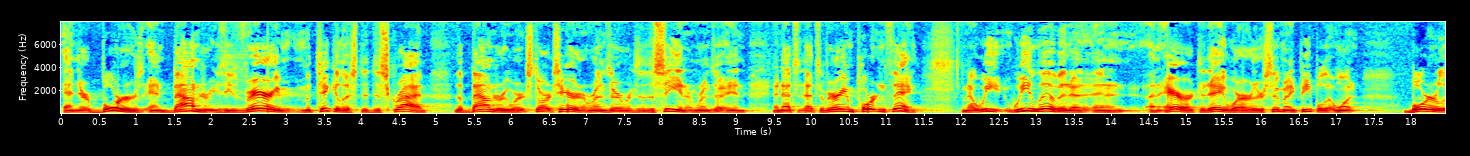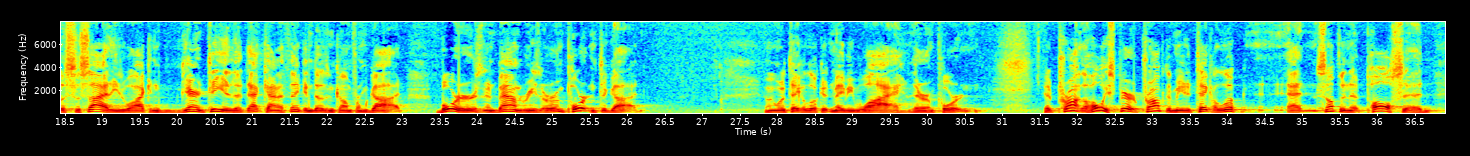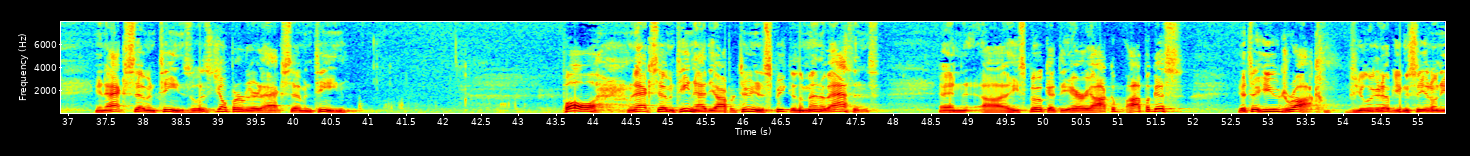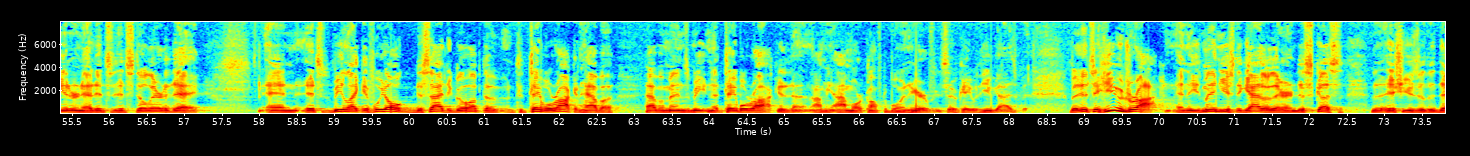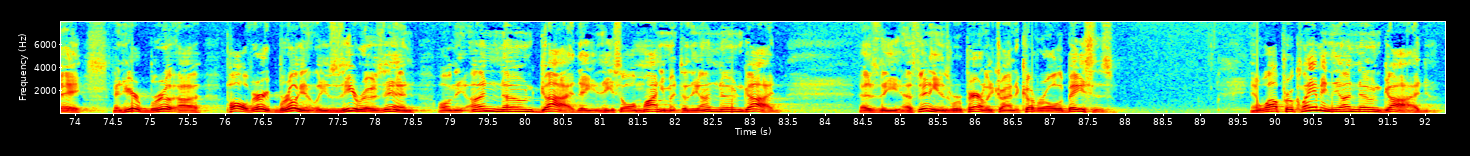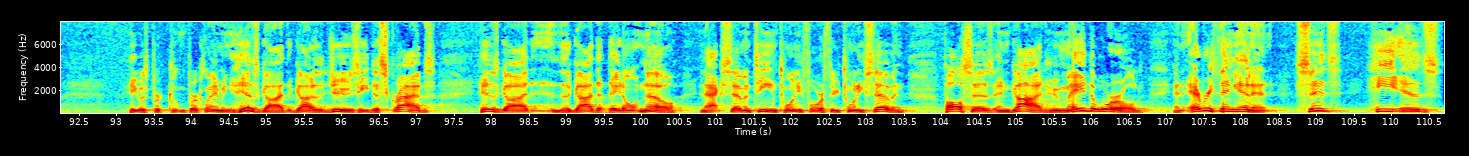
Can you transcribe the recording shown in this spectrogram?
and their borders and boundaries. He's very meticulous to describe the boundary where it starts here and it runs over to the sea and it runs in, and that's that's a very important thing. Now we we live in, a, in an, an era today where there's so many people that want borderless societies. Well, I can guarantee you that that kind of thinking doesn't come from God. Borders and boundaries are important to God. And we want to take a look at maybe why they're important. It the Holy Spirit prompted me to take a look at something that Paul said in Acts 17. So let's jump over there to Acts 17. Paul, in Acts 17, had the opportunity to speak to the men of Athens. And uh, he spoke at the Areopagus. It's a huge rock. If you look it up, you can see it on the internet. It's, it's still there today. And it's be like if we'd all decide to go up to, to Table Rock and have a have a men's meeting at Table Rock. It, I mean, I'm more comfortable in here if it's okay with you guys, but but it's a huge rock, and these men used to gather there and discuss the issues of the day. And here, uh, Paul very brilliantly zeroes in on the unknown God. They, he saw a monument to the unknown God as the Athenians were apparently trying to cover all the bases. And while proclaiming the unknown God, he was pro- proclaiming his God, the God of the Jews. He describes his God, the God that they don't know. In Acts 17 24 through 27, Paul says, And God, who made the world and everything in it, since he is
